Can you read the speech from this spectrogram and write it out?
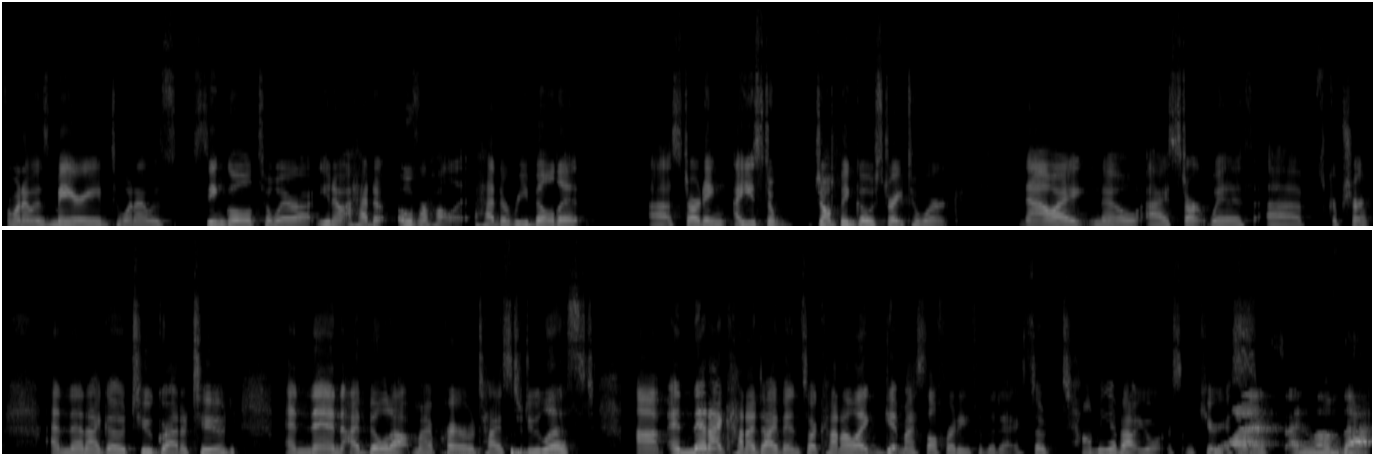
from when I was married to when I was single to where, I, you know, I had to overhaul it. I had to rebuild it. Uh, starting, I used to jump and go straight to work now I know I start with uh, scripture and then I go to gratitude and then I build out my prioritized to do list. Um, and then I kind of dive in. So I kind of like get myself ready for the day. So tell me about yours. I'm curious. Yes, I love that.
